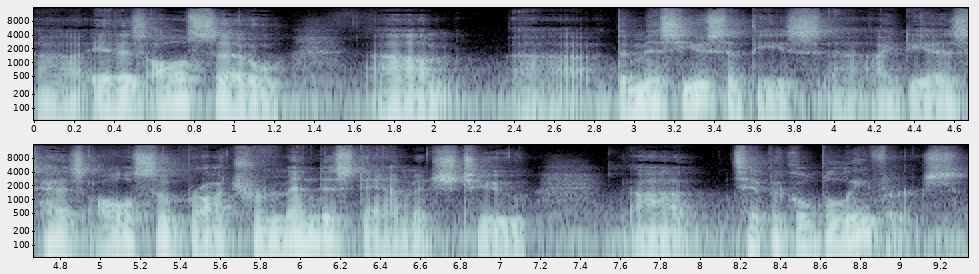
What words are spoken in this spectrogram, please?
uh, it is also um, uh, the misuse of these uh, ideas has also brought tremendous damage to uh, typical believers.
